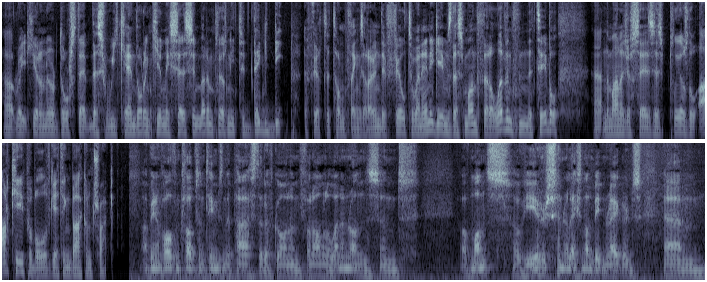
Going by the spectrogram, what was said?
uh, right here on our doorstep this weekend. Oran Kearney says St Mirren players need to dig deep if they're to turn things around. They've failed to win any games this month. They're 11th in the table. Uh, and the manager says his players, though, are capable of getting back on track. I've been involved in clubs and teams in the past that have gone on phenomenal winning runs and of months, of years in relation to unbeaten records. Um,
